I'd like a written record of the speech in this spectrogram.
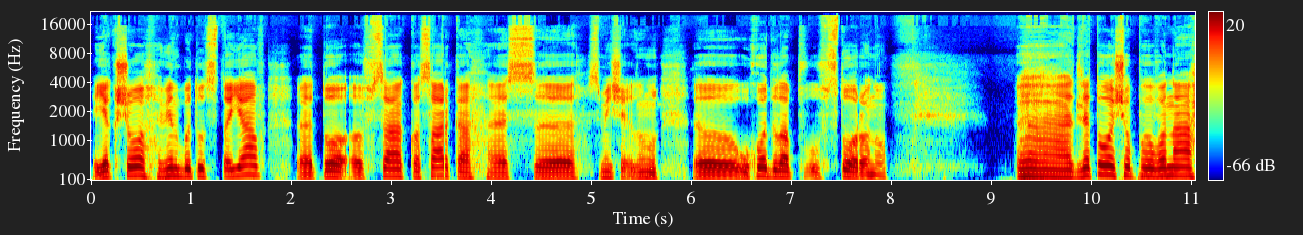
Якщо він би тут стояв, е, то вся косарка е, е, ну, е, уходила б в сторону. Е, Для того, щоб вона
